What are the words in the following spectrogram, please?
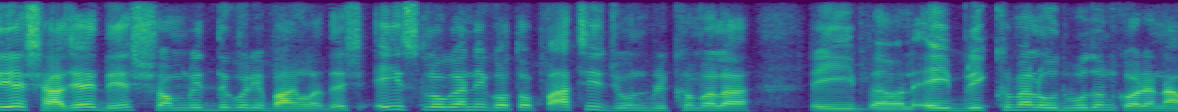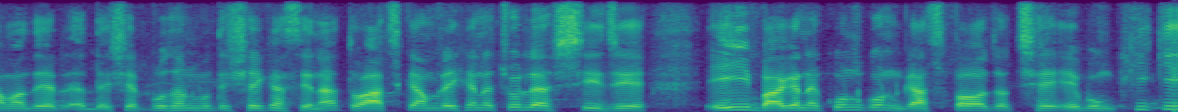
দিয়ে সাজায় দেশ সমৃদ্ধ করি বাংলাদেশ। এই স্লোগানই গত পাঁচই জুন বৃক্ষমেলা এই এই বৃক্ষমেলা উদ্বোধন করেন আমাদের দেশের প্রধানমন্ত্রী শেখ হাসিনা। তো আজকে আমরা এখানে চলে আসছি যে এই বাগানে কোন কোন গাছ পাওয়া যাচ্ছে এবং কি কি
